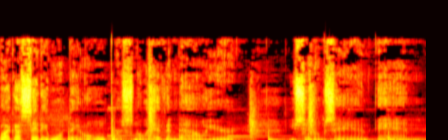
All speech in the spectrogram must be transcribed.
Like I said, they want their own personal heaven down here. You see what I'm saying? And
